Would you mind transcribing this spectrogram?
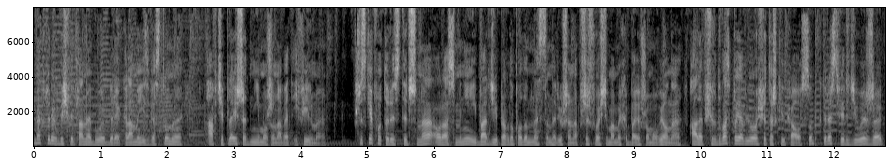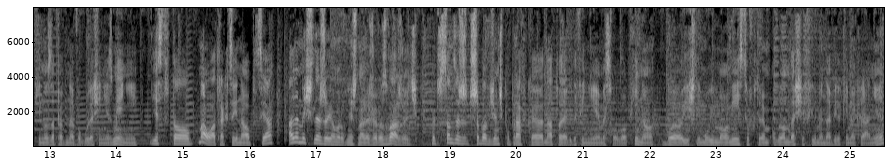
na których wyświetlane byłyby reklamy i zwiastuny, a w cieplejsze dni może nawet i filmy. Wszystkie futurystyczne oraz mniej i bardziej prawdopodobne scenariusze na przyszłość mamy chyba już omówione, ale wśród Was pojawiło się też kilka osób, które stwierdziły, że kino zapewne w ogóle się nie zmieni. Jest to mało atrakcyjna opcja, ale myślę, że ją również należy rozważyć, choć sądzę, że trzeba wziąć poprawkę na to, jak definiujemy słowo kino, bo jeśli mówimy o miejscu, w którym ogląda się filmy na wielkim ekranie,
